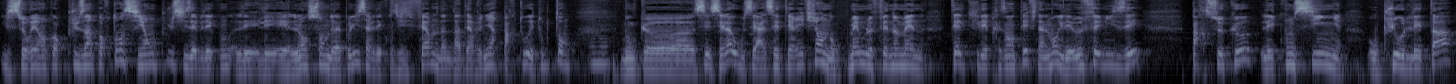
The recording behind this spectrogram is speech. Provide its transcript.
ils seraient encore plus importants si en plus ils avaient l'ensemble de la police avait des consignes fermes d'intervenir partout et tout le temps. Mmh. Donc euh, c'est là où c'est assez terrifiant. Donc même le phénomène tel qu'il est présenté, finalement, il est euphémisé parce que les consignes au plus haut de l'État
